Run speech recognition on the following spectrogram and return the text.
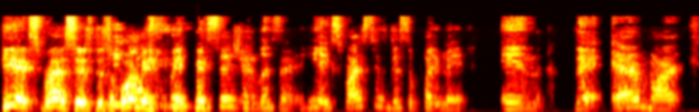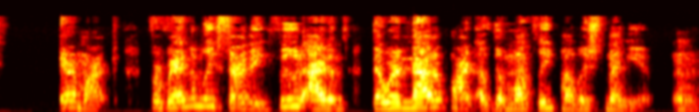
He expressed his disappointment. decision. Listen, he expressed his disappointment in the Aramark Aramark for randomly serving food items that were not a part of the monthly published menu. Mm.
